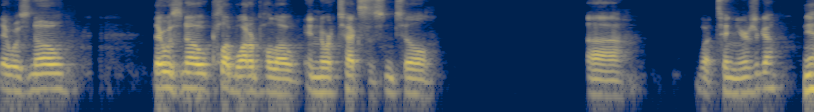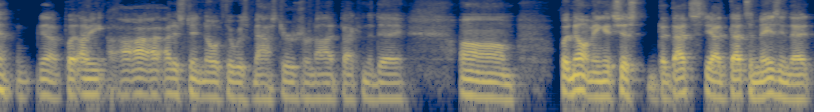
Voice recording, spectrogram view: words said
there was no there was no club water polo in north texas until uh what 10 years ago Yeah, yeah, but I mean, I I- just didn't know if there was masters or not back in the day. Um, but no, I mean, it's just that that's yeah, that's amazing that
